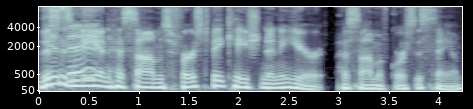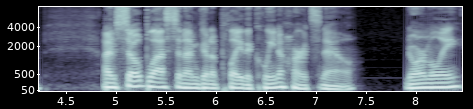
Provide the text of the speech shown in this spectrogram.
This Is is, me and Hesam's first vacation in a year. Hassam, of course, is Sam. I'm so blessed and I'm going to play the Queen of Hearts now. Normally,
